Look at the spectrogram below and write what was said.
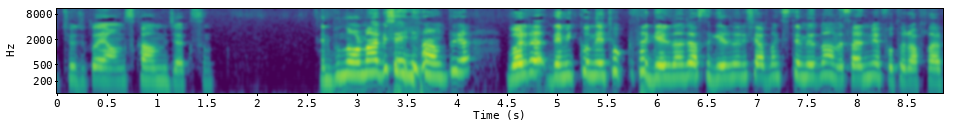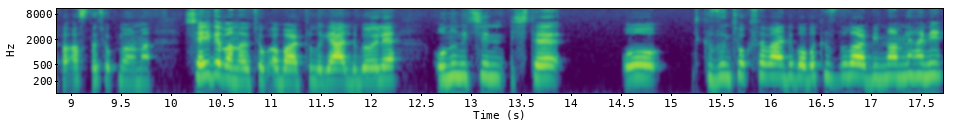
bu çocukla yalnız kalmayacaksın. Hani bu normal bir şey gibi anlatıyor. Bu arada demek konuya çok kısa geri döneceğiz. Aslında geri dönüş yapmak istemiyordum ama mesela ya fotoğraflar falan aslında çok normal şey de bana çok abartılı geldi. Böyle onun için işte o kızın çok severdi baba kızdılar bilmem ne hani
